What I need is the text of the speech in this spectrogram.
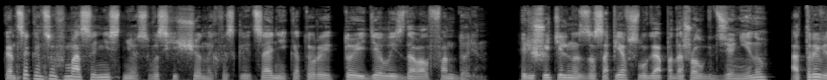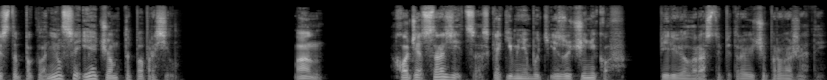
В конце концов, Масса не снес восхищенных восклицаний, которые то и дело издавал Фандорин. Решительно засопев, слуга подошел к Дзюнину, отрывисто поклонился и о чем-то попросил. — Он хочет сразиться с каким-нибудь из учеников, — перевел Расту Петровича провожатый.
